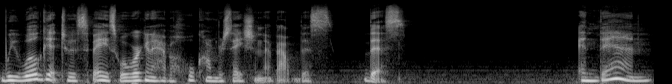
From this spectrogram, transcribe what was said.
we will get to a space where we're going to have a whole conversation about this, this. And then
